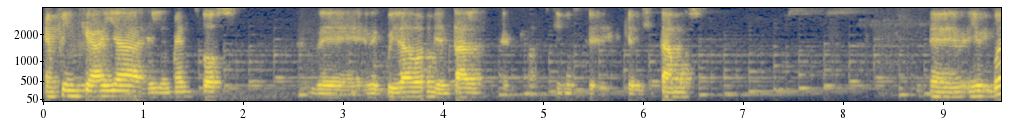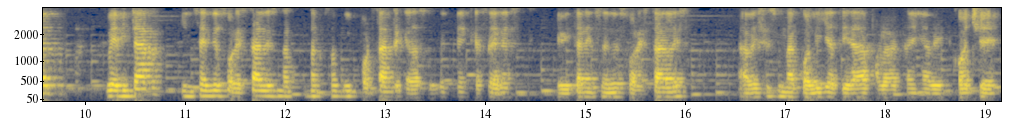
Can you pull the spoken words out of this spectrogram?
en fin, que haya elementos de, cuidado ambiental en los destinos que, visitamos. Eh, y bueno, evitar incendios forestales, una, una, cosa muy importante que las autoridades tienen que hacer es evitar incendios forestales. A veces una colilla tirada por la ventana del coche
